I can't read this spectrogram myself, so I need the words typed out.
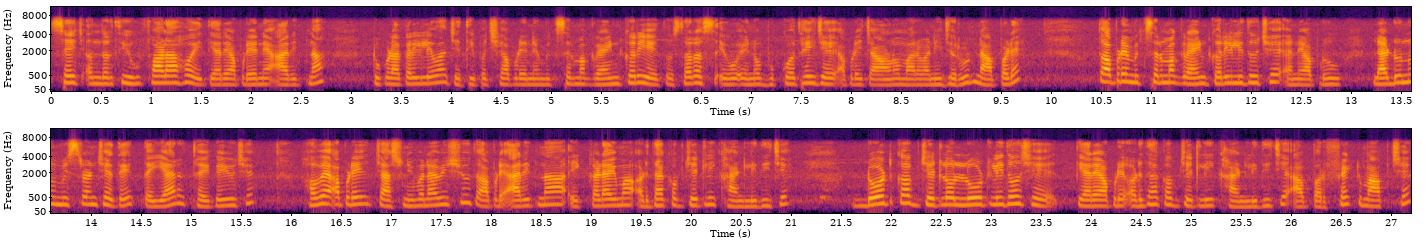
સહેજ અંદરથી હુફાળા હોય ત્યારે આપણે એને આ રીતના ટુકડા કરી લેવા. જેથી પછી આપણે એને મિક્સરમાં ગ્રાઇન્ડ કરીએ તો સરસ એવો એનો ભૂક્કો થઈ જાય. આપણે ચાવણો મારવાની જરૂર ના પડે. તો આપણે મિક્સરમાં ગ્રાઇન્ડ કરી લીધું છે અને આપણું લાડુનું મિશ્રણ છે તે તૈયાર થઈ ગયું છે. હવે આપણે ચાસણી બનાવીશું. તો આપણે આ રીતના એક કડાઈમાં અડધા કપ જેટલી ખાંડ લીધી છે. દોઢ કપ જેટલો લોટ લીધો છે, ત્યારે આપણે અડધા કપ જેટલી ખાંડ લીધી છે. આ પરફેક્ટ માપ છે.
